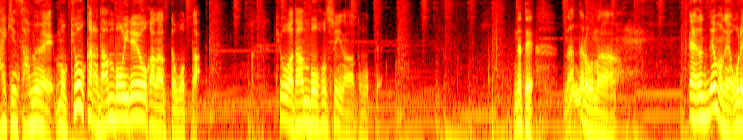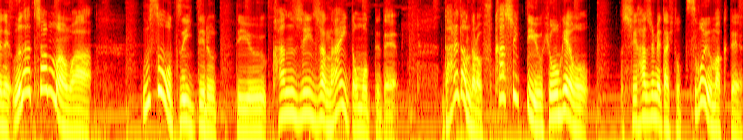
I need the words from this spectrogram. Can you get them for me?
最近寒い。もう今日から暖房入れようかなって思った。今日は暖房欲しいなと思って。だって、なんだろうな。え、でもね、俺ね、うなちゃんマンは、嘘をついてるっていう感じじゃないと思ってて、誰なんだろう、ふかしっていう表現をし始めた人すごい上手くて、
